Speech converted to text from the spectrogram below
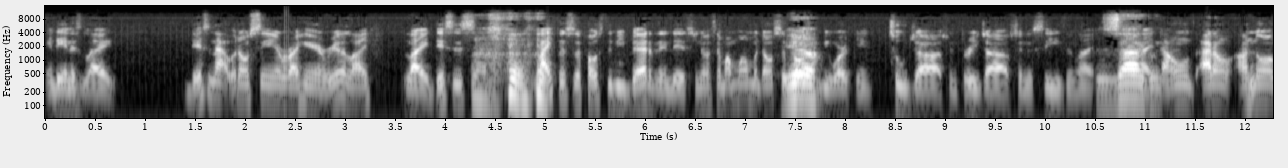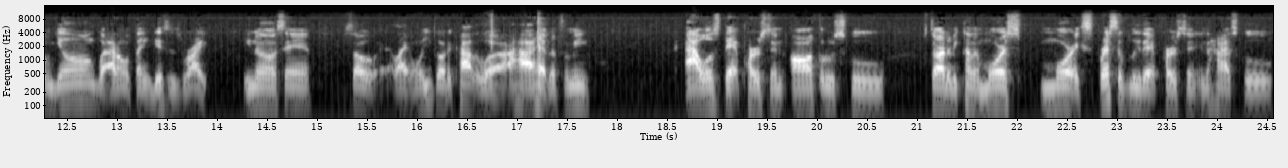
and then it's like, this is not what I'm seeing right here in real life. Like this is life is supposed to be better than this. You know what I'm saying? My mama don't supposed yeah. to be working two jobs and three jobs in the season. Like exactly. Like, I don't I don't I know I'm young, but I don't think this is right. You know what I'm saying? So like when you go to college, well, how it happened for me, I was that person all through school. Started becoming more more expressively that person in high school.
